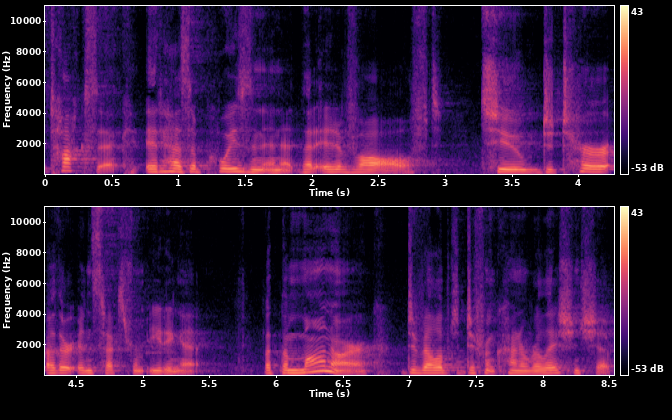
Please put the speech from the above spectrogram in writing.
toxic. It has a poison in it that it evolved to deter other insects from eating it. But the monarch developed a different kind of relationship,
